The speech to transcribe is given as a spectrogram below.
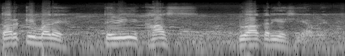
તરકી મળે તેવી ખાસ દુઆ કરીએ છીએ આપણે.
